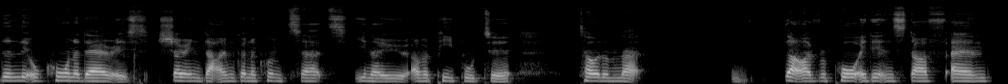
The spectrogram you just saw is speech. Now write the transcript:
the little corner there, it's showing that I'm going to contact, you know, other people to tell them that that I've reported it and stuff. And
